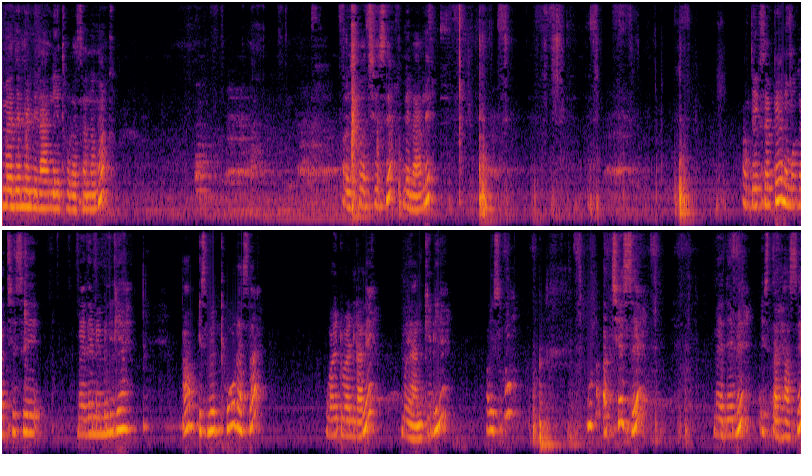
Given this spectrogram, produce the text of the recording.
मैदे में मिला लिए थोड़ा सा नमक। और इसको अच्छे से मिला लें। अब देख सकते हैं नमक अच्छे से मैदे में मिल गया है। अब इसमें थोड़ा सा वाइट ऑयल डालें मयान के लिए और इसको पूरा अच्छे से मैदे में इस तरह से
